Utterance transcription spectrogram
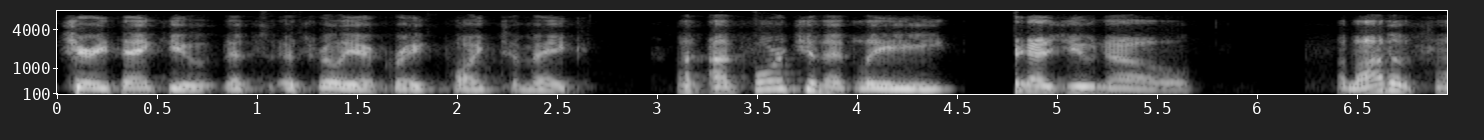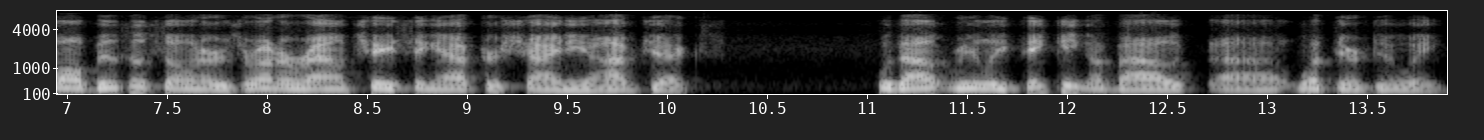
Sherry, thank you. That's that's really a great point to make. Unfortunately, as you know, a lot of small business owners run around chasing after shiny objects without really thinking about uh, what they're doing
